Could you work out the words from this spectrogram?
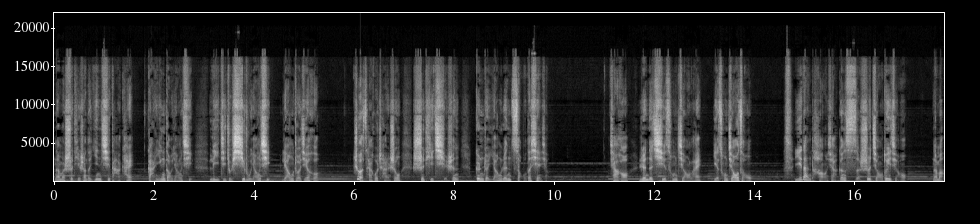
那么尸体上的阴气打开。感应到阳气，立即就吸入阳气，两者结合，这才会产生尸体起身跟着阳人走的现象。恰好人的气从脚来，也从脚走，一旦躺下跟死尸脚对脚，那么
